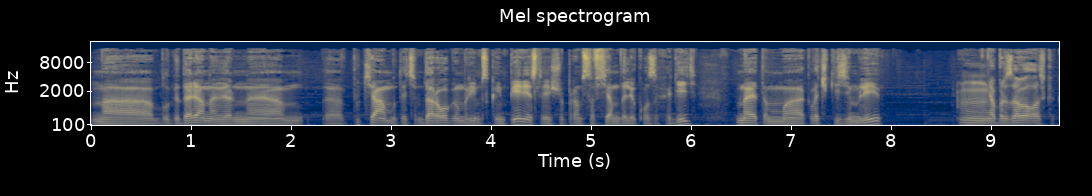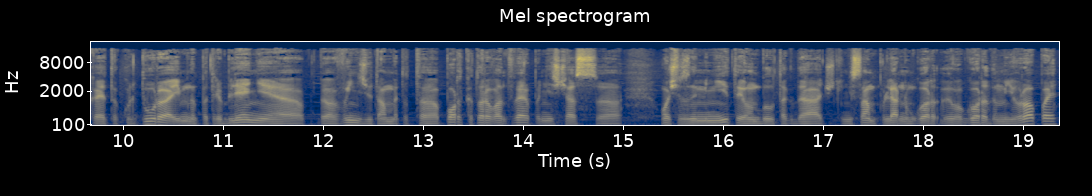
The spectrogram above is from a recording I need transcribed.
на, благодаря, наверное, путям, вот этим дорогам Римской империи, если еще прям совсем далеко заходить, на этом клочке земли образовалась какая-то культура именно потребления. Э, в Индию там этот э, порт, который в Антверпене сейчас э, очень знаменитый, он был тогда чуть ли не самым популярным гор- городом Европы.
